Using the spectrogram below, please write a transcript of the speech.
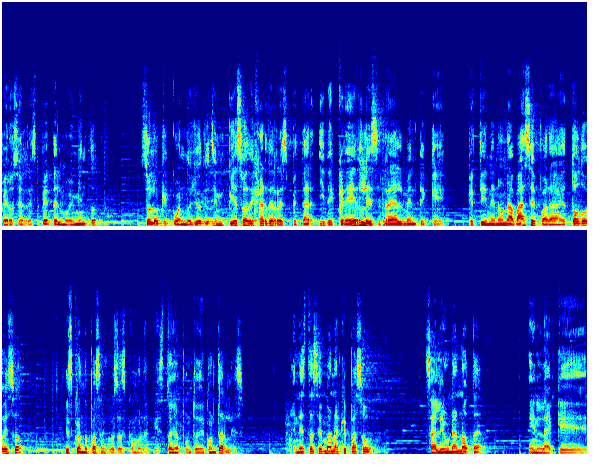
pero se respeta el movimiento. Solo que cuando yo empiezo a dejar de respetar y de creerles realmente que, que tienen una base para todo eso, es cuando pasan cosas como la que estoy a punto de contarles. En esta semana que pasó, salió una nota en la que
